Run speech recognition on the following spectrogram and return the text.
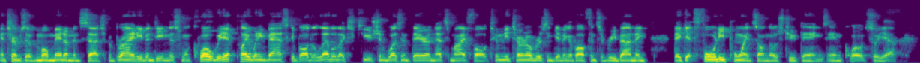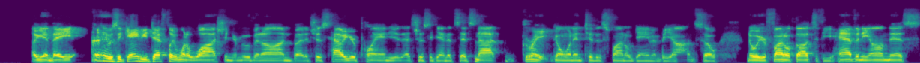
in terms of momentum and such. But Brian even deemed this one quote: "We didn't play winning basketball. The level of execution wasn't there, and that's my fault. Too many turnovers and giving up offensive rebounding. They get 40 points on those two things." End quote. So yeah, again, they it was a game you definitely want to watch, and you're moving on. But it's just how you're playing. You that's just again, it's it's not great going into this final game and beyond. So know your final thoughts if you have any on this.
